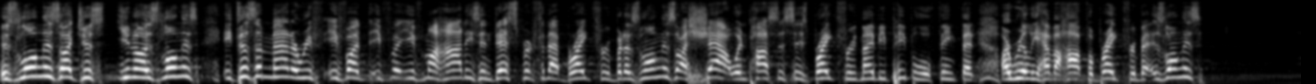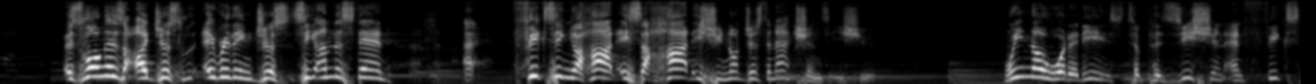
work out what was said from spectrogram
As long as I just, you know, as long as it doesn't matter if, if, I, if, if my heart isn't desperate for that breakthrough, but as long as I shout when Pastor says breakthrough, maybe people will think that I really have a heart for breakthrough. But as long as, as long as I just, everything just, see, understand, uh, Fixing your heart is a heart issue, not just an actions issue. We know what it is to position and fix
